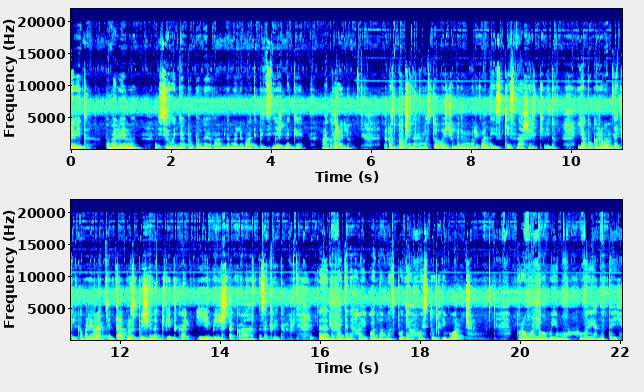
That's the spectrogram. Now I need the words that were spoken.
Привіт! Помалюємо? Сьогодні я пропоную вам намалювати підсніжники акварелю. Розпочинаємо з того, що будемо малювати ескіз наших квіток. Я покажу вам декілька варіантів, так, розпущена квітка і більш така закрита. Е, Давайте, нехай одна в нас буде ось тут ліворуч. Промальовуємо вигнутий,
